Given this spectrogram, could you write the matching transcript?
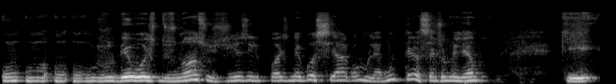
Um, um, um, um, judeu hoje dos nossos dias ele pode negociar com a mulher. Muito interessante. Eu me lembro que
